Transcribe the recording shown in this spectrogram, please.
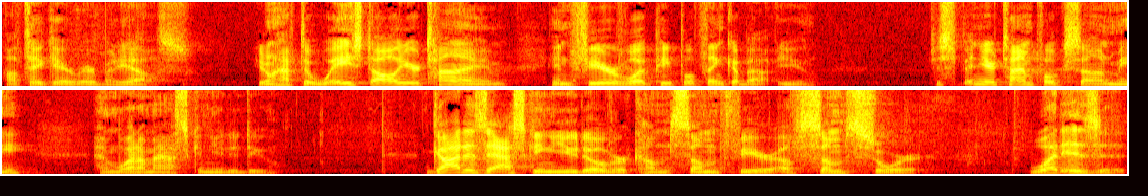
I'll take care of everybody else. You don't have to waste all your time in fear of what people think about you. Just spend your time focused on me and what I'm asking you to do. God is asking you to overcome some fear of some sort. What is it?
